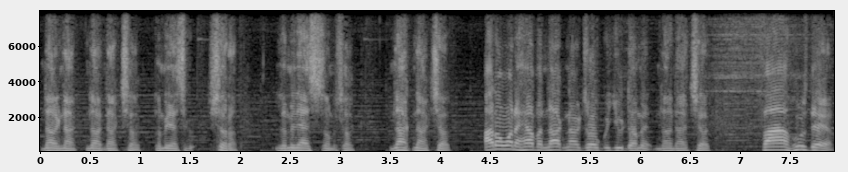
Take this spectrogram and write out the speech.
knock, knock, knock, knock, Chuck. Let me ask you. Shut up. Let me ask you something, Chuck. Knock, knock, Chuck. I don't want to have a knock, knock joke with you, dumb it. Knock, knock, Chuck. Fine. Who's there?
